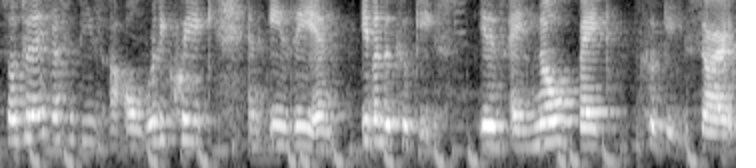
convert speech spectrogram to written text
So today's recipes are all really quick and easy and even the cookies. It is a no bake cookie. So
